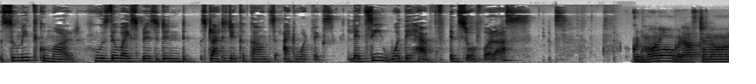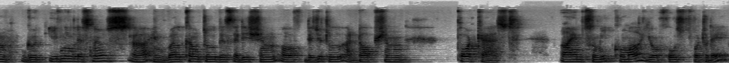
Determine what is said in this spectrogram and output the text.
Sumeet Kumar, who's the Vice President Strategic Accounts at WhatFix. Let's see what they have in store for us. Good morning, good afternoon, good evening, listeners, uh, and welcome to this edition of Digital Adoption Podcast. I am Sumeet Kumar, your host for today.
